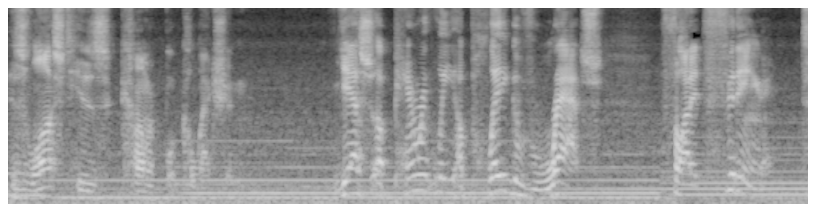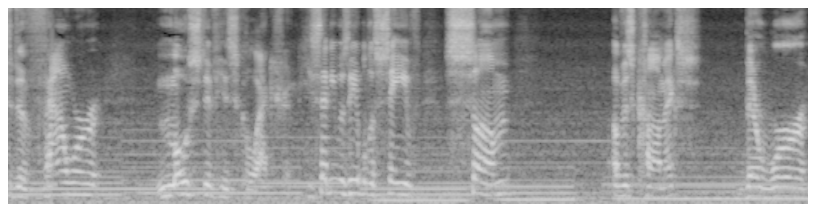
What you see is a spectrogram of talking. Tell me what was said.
has lost his comic book collection. Yes, apparently a plague of rats thought it fitting to devour most of his collection. He said he was able to save some of his comics, there were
